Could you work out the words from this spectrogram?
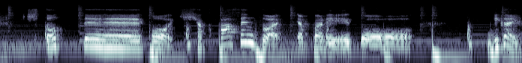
人ってこう100%はやっぱりこう理解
